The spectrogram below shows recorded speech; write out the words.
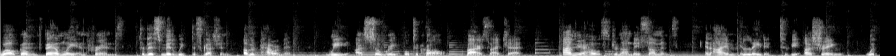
Welcome, family and friends, to this midweek discussion of empowerment. We are so grateful to call Fireside Chat. I'm your host, Drenande Summons, and I am elated to be ushering with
